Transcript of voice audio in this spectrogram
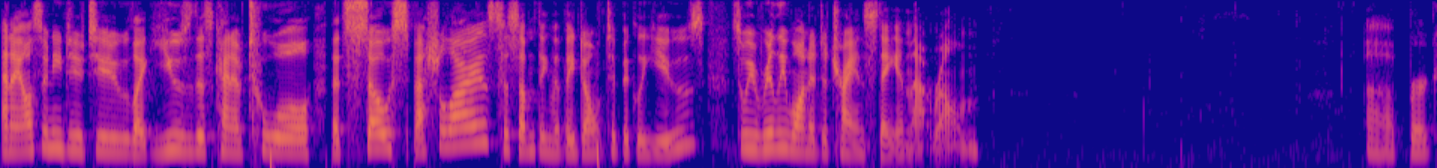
and I also need you to like use this kind of tool that's so specialized to something that they don't typically use. So we really wanted to try and stay in that realm. Uh, Berg.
